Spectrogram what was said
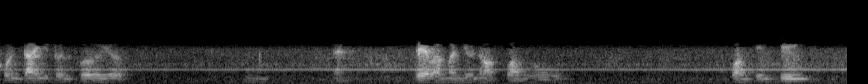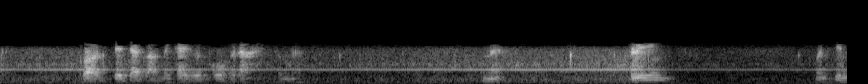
คนตายอยู่ต้นโพเยอะแต่ว่ามันอยู่นอกความรู้ความจริงๆก็เจะจัดว่าไม่ใช่ต้นโพก็ได้ตรงนั้นนะลิง มันกิน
